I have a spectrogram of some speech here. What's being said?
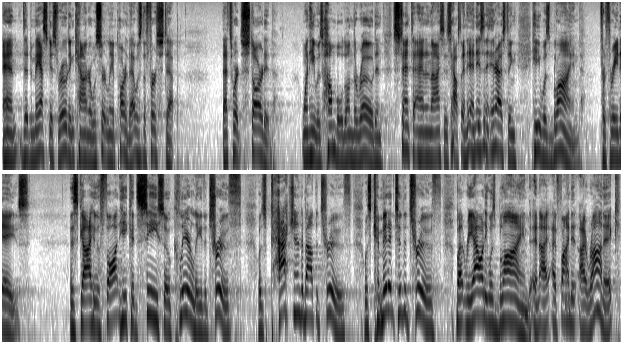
And the Damascus Road encounter was certainly a part of that. That was the first step. That's where it started when he was humbled on the road and sent to Ananias' house. And, and isn't it interesting? He was blind for three days. This guy who thought he could see so clearly the truth, was passionate about the truth, was committed to the truth, but reality was blind. And I, I find it ironic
